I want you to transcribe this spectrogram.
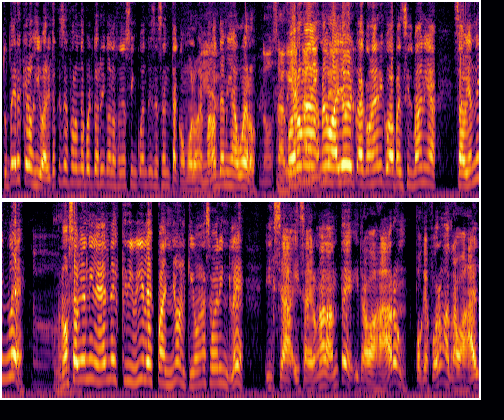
¿Tú te crees que los jibaritos que se fueron de Puerto Rico en los años 50 y 60, como los Mira. hermanos de mis abuelos, No fueron a Nueva inglés. York, a Connecticut, a Pensilvania, sabiendo inglés? No. No sabían ni leer ni escribir español, que iban a saber inglés. Y, sa- y salieron adelante y trabajaron, porque fueron a trabajar.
